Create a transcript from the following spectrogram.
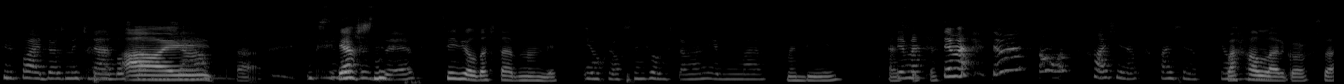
Free Fire-da özümə iki dənə dost tapmışam. İkisi də qızdır. Sinif yoldaşlarından de. Yox, yox, sinif yoldaşlarımdan deyə bilmərəm. Mən deyim. Demə, demə, demə. Xahiş edirəm, xahiş edirəm. Baxarlar qorxsa.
